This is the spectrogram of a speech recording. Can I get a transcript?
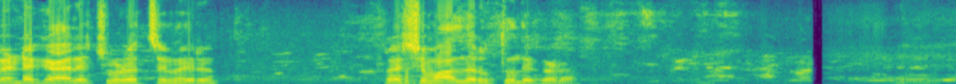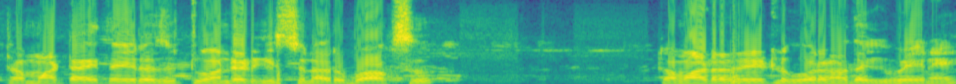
బెండకాయలు చూడొచ్చు మీరు. ఫ్రెష్ మాల్ దొరుకుతుంది ఇక్కడ. టమాటా అయితే ఈరోజు టూ హండ్రెడ్కి ఇస్తున్నారు బాక్స్ టమాటా రేట్లు ఘోరంగా తగ్గిపోయినాయి.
